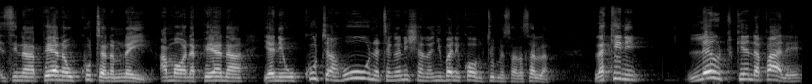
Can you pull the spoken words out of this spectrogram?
zinapeana ukuta namna hii ama wanapeana yani ukuta huu unatenganisha na nyumbani kwao mtume sala salam lakini leo tukienda pale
